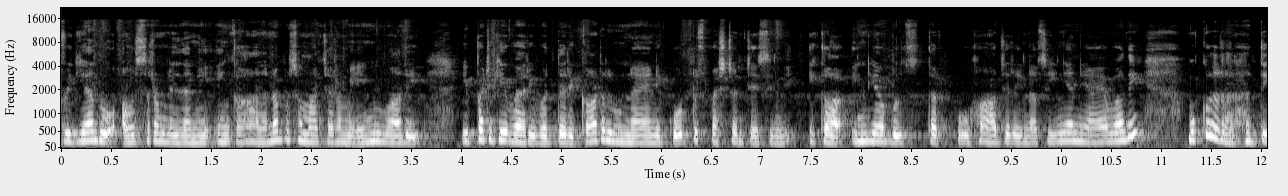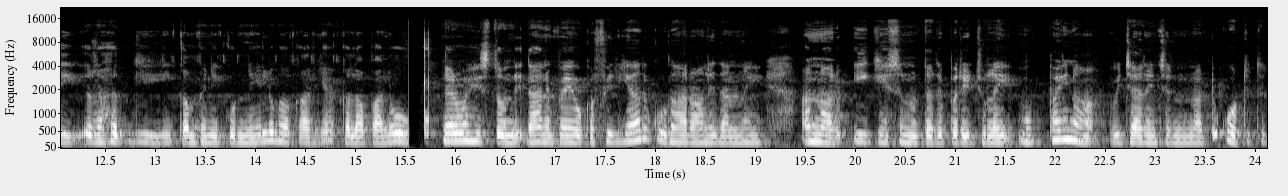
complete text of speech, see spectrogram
ఫిర్యాదు అవసరం లేదని ఇంకా అదనపు సమాచారం ఏమి ఇవ్వాలి ఇప్పటికే వారి వద్ద రికార్డులు ఉన్నాయని కోర్టు స్పష్టం చేసింది. ఇక ఇండియా బుల్స్ తరపు హాజరైన సీనియర్ న్యాయవాది ముకుల్ రహద్ది రహద్గి కంపెనీ కొన్నేళ్ళుగా కార్యకలాపాలు నిర్వహిస్తోంది. దానిపై ఒక ఫిర్యాదు కూడా రాలేదని అన్నారు. ఈ కేసును తదుపరి జూలై ముప్పైన విచారించనున్నట్టు కోర్టు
